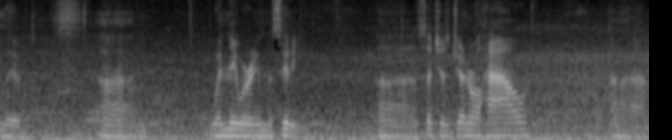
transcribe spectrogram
lived um, when they were in the city. Uh, such as General Howe, um,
